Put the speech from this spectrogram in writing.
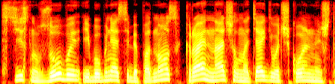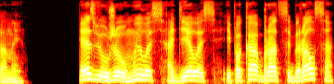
Стиснув зубы и бубня себе под нос, Крайн начал натягивать школьные штаны. Эзви уже умылась, оделась, и пока брат собирался,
